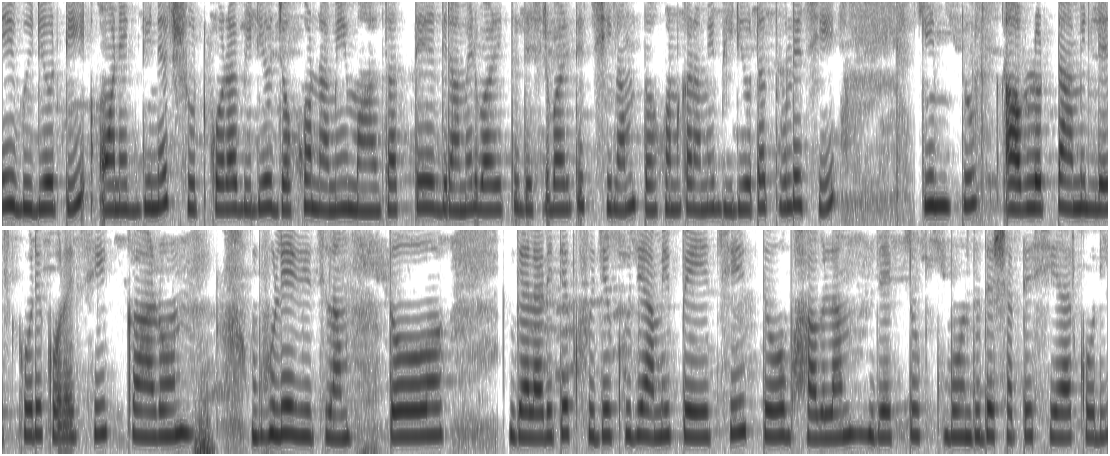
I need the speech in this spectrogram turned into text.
এই ভিডিওটি অনেক দিনের শ্যুট করা ভিডিও। যখন আমি মালদাতে গ্রামের বাড়িতে, দেশের বাড়িতে ছিলাম, তখনকার আমি ভিডিওটা তুলেছি। কিন্তু আপলোডটা আমি লেট করে করেছি কারণ ভুলে গেছিলাম। তো গ্যালারিতে খুঁজে খুঁজে আমি পেয়েছি। তো ভাবলাম যে একটু বন্ধুদের সাথে শেয়ার করি।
